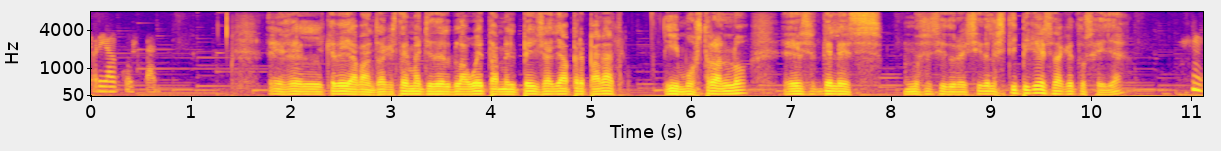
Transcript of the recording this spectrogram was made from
per allà al costat. És el que deia abans, aquesta imatge del blauet amb el peix allà preparat i mostrant-lo és de les, no sé si dir així, de les típiques d'aquest ocell, eh?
